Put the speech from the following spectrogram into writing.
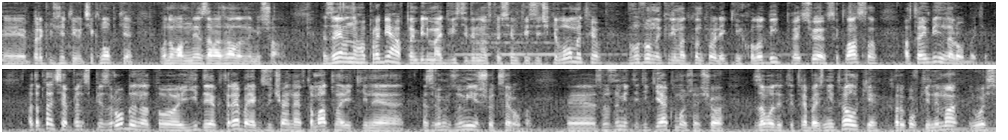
е, переключити ці кнопки, воно вам не заважало, не мішало. Заявленого пробігу автомобіль має 297 тисяч кілометрів, двозонний клімат-контроль, який холодить, працює, все класно. Автомобіль на роботі. Адаптація, в принципі, зроблена, то їде як треба, як звичайний автомат, навіть і не зрозумієш, що це робить. Е, зрозуміти тільки як можна, що заводити треба з нейтралки, парковки нема, і ось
